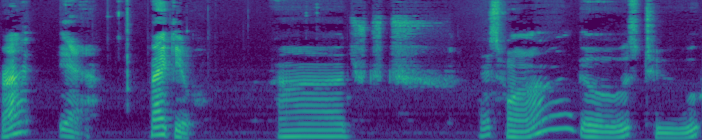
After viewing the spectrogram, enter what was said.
Right? Yeah. Thank you. Uh, this one goes to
